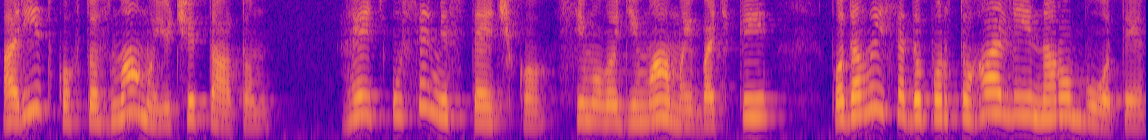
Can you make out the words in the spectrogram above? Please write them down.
а рідко хто з мамою чи татом. Геть усе містечко, всі молоді мами й батьки подалися до Португалії на роботи,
